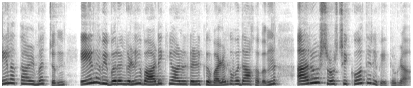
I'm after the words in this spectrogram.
ஏலத்தாள் மற்றும் ஏல விவரங்களை வாடிக்கையாளர்களுக்கு வழங்குவதாகவும் அரோஷ் ரோச்சிகோ தெரிவித்துள்ளார்.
